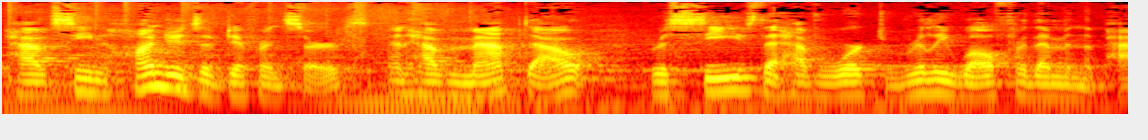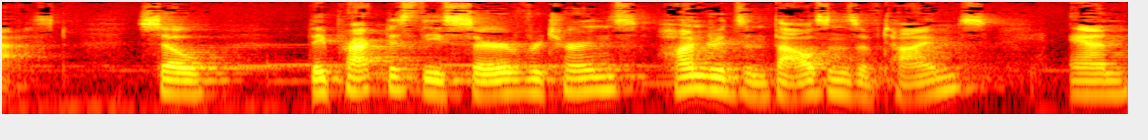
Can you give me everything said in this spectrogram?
have seen hundreds of different serves and have mapped out receives that have worked really well for them in the past. So they practice these serve returns hundreds and thousands of times, and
